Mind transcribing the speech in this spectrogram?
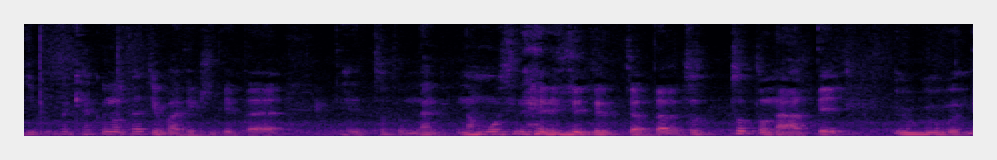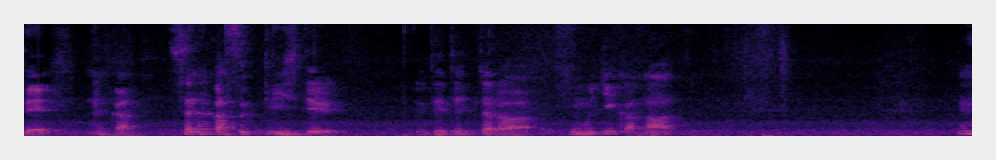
自分が客の立場で来てた、でちょっとなんか何もしないで出てっちゃったらちょちょっとなっていう部分でなんか背中すっきりして出てったら気持ちいいかなって。うん。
